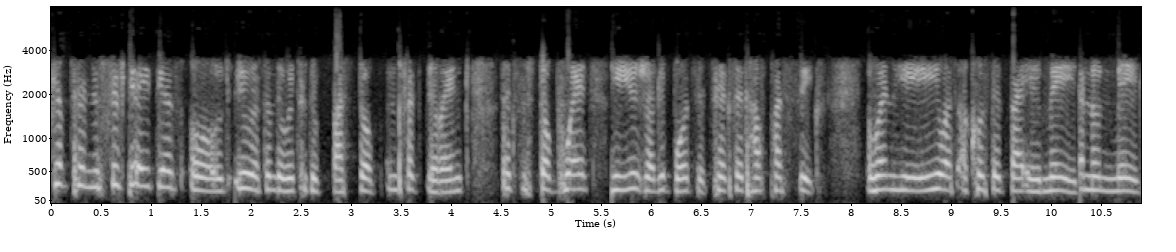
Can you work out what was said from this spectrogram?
Captain is 58 years old. He was on the way to the bus stop, in fact, the rank taxi stop where he usually boards the taxi at half past six. When he, he was accosted by a maid, unknown maid,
